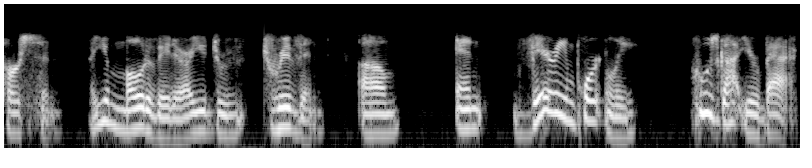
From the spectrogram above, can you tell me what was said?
person? Are you motivated? Are you dr- driven? Um, and very importantly, who's got your back?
